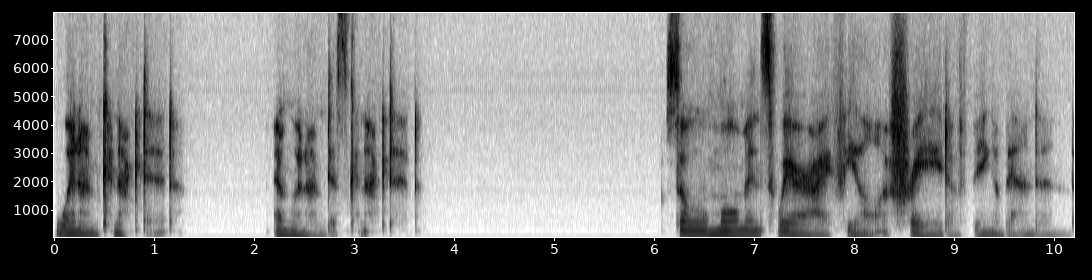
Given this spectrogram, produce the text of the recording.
when I'm connected and when I'm disconnected. So, moments where I feel afraid of being abandoned,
